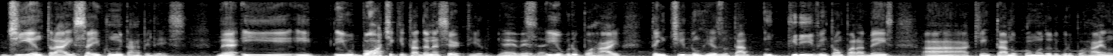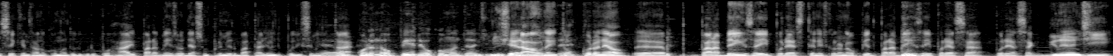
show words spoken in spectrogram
de entrar e sair com muita rapidez. Né? E, e, e o bote que está dando é certeiro. É verdade. E o Grupo Raio tem tido um resultado incrível, então parabéns a quem está no comando do Grupo Raio, não sei quem está no comando do Grupo Raio, parabéns ao 11º Batalhão de Polícia É, Militar. o Coronel Pedro é o comandante. De geral, né? tudo. Então, coronel, é, parabéns aí por essa, Tenente Coronel Pedro, parabéns aí por essa, por essa grande,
